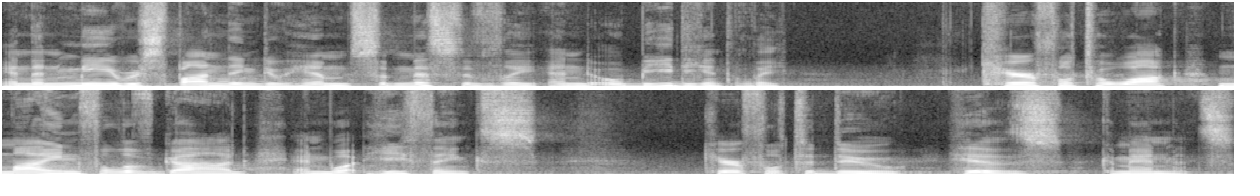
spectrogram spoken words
and then me responding to Him submissively and obediently. Careful to walk mindful of God and what He thinks, careful to do His commandments.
